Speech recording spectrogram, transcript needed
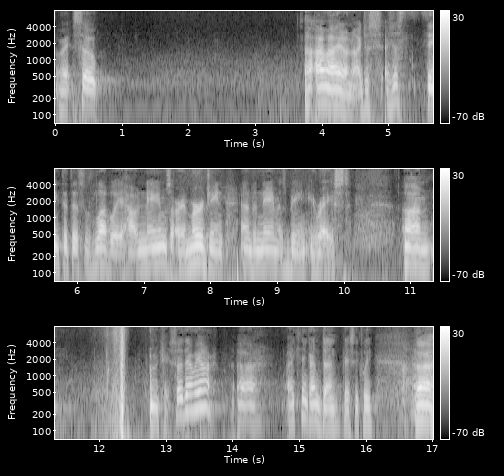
All right, so I, I, don't know. I just, I just think that this is lovely how names are emerging and a name is being erased. Um, okay, so there we are uh, I think I'm done, basically. Uh,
